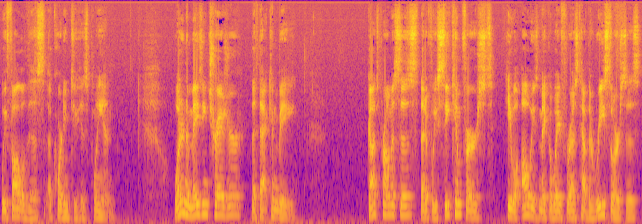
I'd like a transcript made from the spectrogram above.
we follow this according to His plan. What an amazing treasure that that can be. God's promises that if we seek Him first, He will always make a way for us to have the resources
